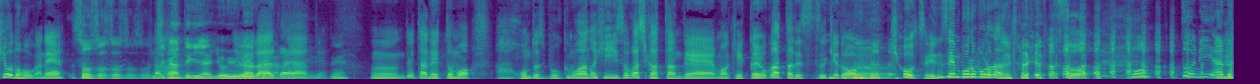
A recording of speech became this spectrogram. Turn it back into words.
今日の方がねそうそうそうそう時間的には余裕があったからっていうね。うん、でタネットも「あ本当です。僕もあの日忙しかったんで、まあ、結果良かったです」けど、うん。今日全然ボロボロなんでそう。本当にあの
